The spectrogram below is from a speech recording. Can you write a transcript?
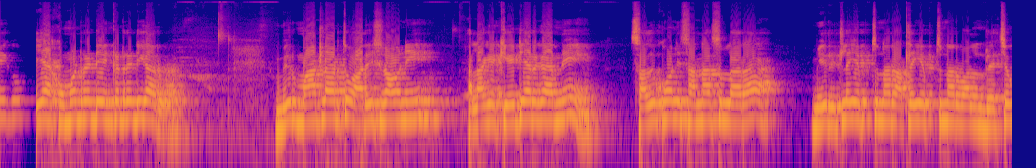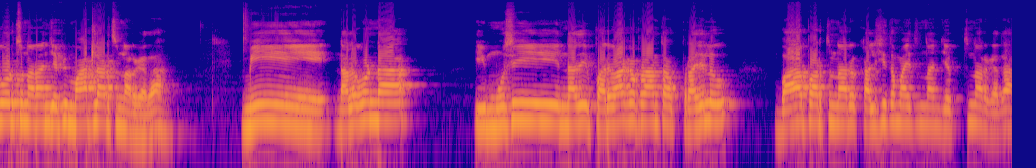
మీకు? అయ్యా కొమ్మటిరెడ్డి వెంకటరెడ్డి గారు మీరు మాట్లాడుతూ హరీష్ రావుని అలాగే కేటీఆర్ గారిని చదువుకొని సన్నాసులారా మీరు ఇట్లా చెప్తున్నారు అట్లా చెప్తున్నారు వాళ్ళని రెచ్చగొడుతున్నారు అని చెప్పి మాట్లాడుతున్నారు కదా. మీ నల్గొండ ఈ మూసీ నది పరివాహక ప్రాంత ప్రజలు బాధపడుతున్నారు కలుషితం అవుతుందని చెప్తున్నారు కదా.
